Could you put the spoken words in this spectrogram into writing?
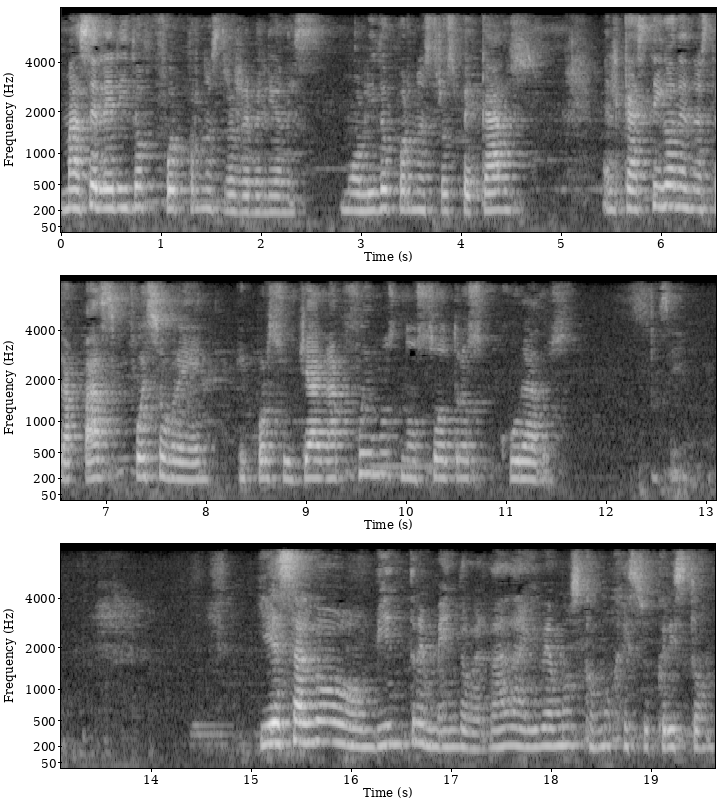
Mas el herido fue por nuestras rebeliones, molido por nuestros pecados. El castigo de nuestra paz fue sobre él, y por su llaga fuimos nosotros curados. Y es algo bien tremendo, ¿verdad? Ahí vemos cómo Jesucristo,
